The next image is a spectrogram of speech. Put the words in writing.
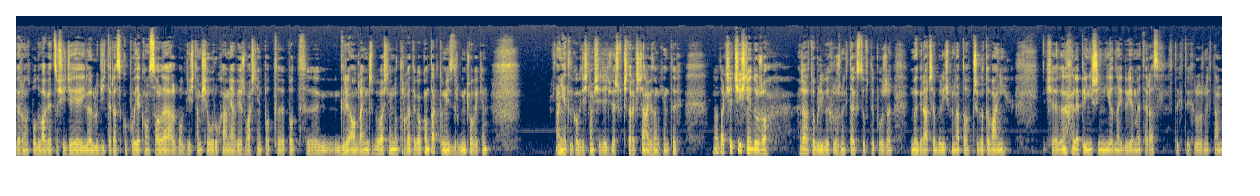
Biorąc pod uwagę, co się dzieje, ile ludzi teraz kupuje konsole albo gdzieś tam się uruchamia, wiesz, właśnie pod, pod y, gry online, żeby właśnie no trochę tego kontaktu mieć z drugim człowiekiem. A nie tylko gdzieś tam siedzieć, wiesz, w czterech ścianach zamkniętych. No tak się ciśnie dużo żartobliwych różnych tekstów typu, że my gracze byliśmy na to przygotowani się lepiej niż inni odnajdujemy teraz w tych, tych różnych tam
